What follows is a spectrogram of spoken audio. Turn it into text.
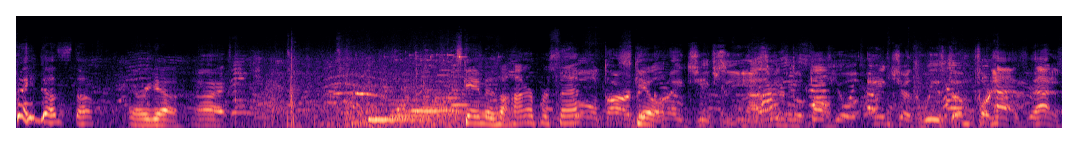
he does stuff. There we go. All right. This game is 100% Zoltar, skill. the great gypsy, Nah, is this here is to give you ancient wisdom for your That is, that is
